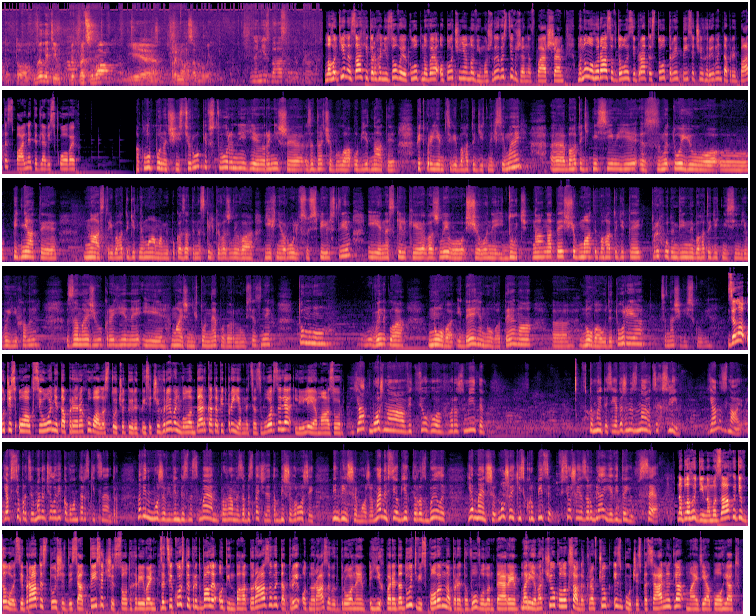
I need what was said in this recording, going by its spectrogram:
Тобто вилетів, відпрацював і про нього забули. Наніс багато добра. Благодійний захід організовує клуб Нове оточення нові можливості вже не вперше. Минулого разу вдалося зібрати 103 тисячі гривень та придбати спальники для військових. Клуб понад 6 років створений. Раніше задача була об'єднати підприємців і багатодітних сімей, е, багатодітні сім'ї з метою е, підняти настрій багатодітним мамам і показати, наскільки важлива їхня роль в суспільстві, і наскільки важливо, що вони йдуть на, на те, щоб мати багато дітей. Приходом війни багатодітні сім'ї виїхали за межі України і майже ніхто не повернувся з них. Тому виникла нова ідея, нова тема, е, нова аудиторія це наші військові. Взяла участь у аукціоні та перерахувала 104 тисячі гривень волонтерка та підприємниця з Ворзеля Лілія Мазур. Як можна від цього, ви розумієте, втомитися? Я навіть не знаю цих слів. Я не знаю. Я все працюю. У мене в чоловіка волонтерський центр. Ну він може, він бізнесмен, програмне забезпечення, там більше грошей, він більше може. У мене всі об'єкти розбили. Я менше, ну що якісь крупіці, все, що я заробляю, я віддаю. Все. На благодійному заході вдалося зібрати 160 тисяч 600 гривень. За ці кошти придбали один багаторазовий та три одноразових дрони. Їх передадуть військовим на передову волонтери. Марія Марчук, Олександр Кравчук із Бучі спеціально для медіапогляд.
